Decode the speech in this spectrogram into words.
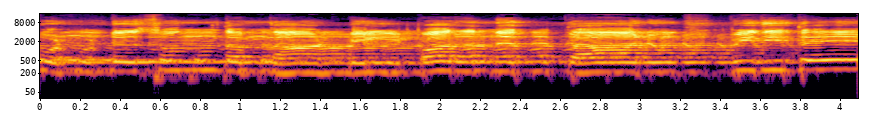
കൊണ്ട് സ്വന്തം നാട്ടിൽ പറന്നെത്താനും വിധി തേടുന്നേ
